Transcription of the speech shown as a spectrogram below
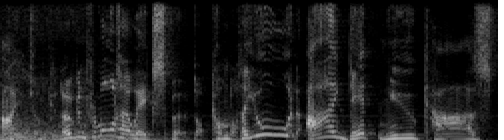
I'm John Cadogan from AutoExpert.com.au and I get new cars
